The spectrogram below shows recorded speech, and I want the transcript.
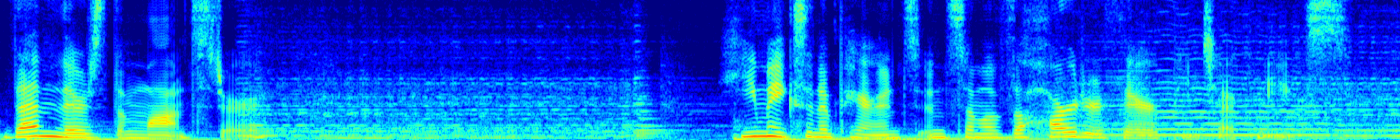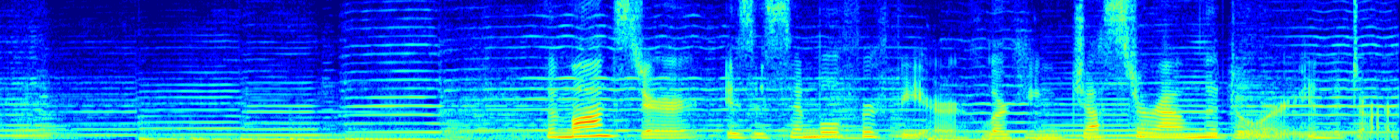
Then there's the monster. He makes an appearance in some of the harder therapy techniques. The monster is a symbol for fear lurking just around the door in the dark.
